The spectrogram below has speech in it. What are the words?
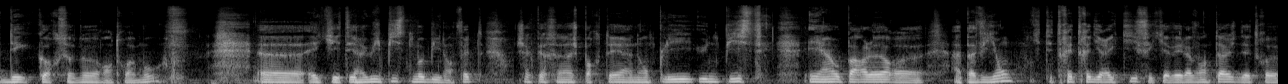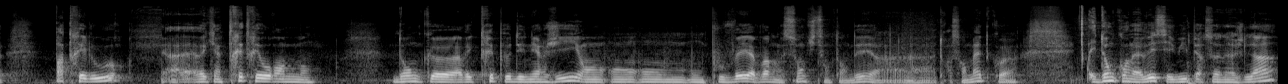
décor sonore en trois mots. Euh, et qui était un 8 pistes mobile en fait. Chaque personnage portait un ampli, une piste et un haut-parleur euh, à pavillon qui était très très directif et qui avait l'avantage d'être euh, pas très lourd avec un très très haut rendement. Donc avec très peu d'énergie, on, pouvait avoir un son qui s'entendait à, 300 mètres. Quoi. Et donc on avait ces huit personnages-là.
